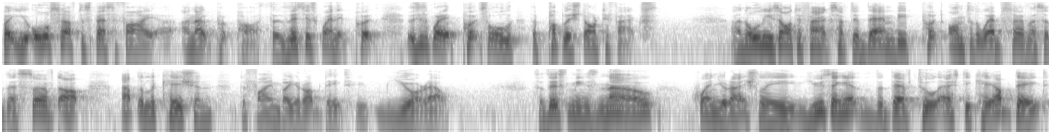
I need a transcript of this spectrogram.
but you also have to specify an output path. So this is when it put, this is where it puts all the published artifacts. And all these artifacts have to then be put onto the web server so they're served up at the location defined by your update URL. So this means now when you're actually using it, the DevTool SDK update,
